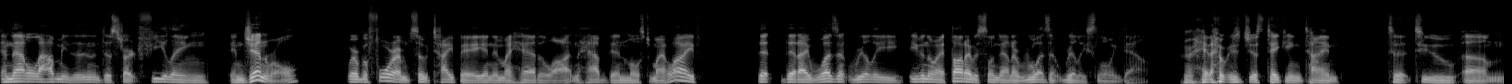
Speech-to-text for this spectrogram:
and that allowed me then to start feeling in general. Where before I'm so type A and in my head a lot, and have been most of my life, that that I wasn't really, even though I thought I was slowing down, I wasn't really slowing down. Right. I was just taking time to to um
